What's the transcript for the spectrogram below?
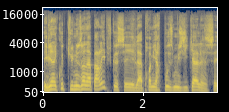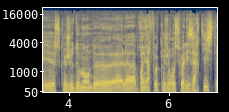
Eh bien, écoute, tu nous en as parlé puisque c'est la première pause musicale. C'est ce que je demande euh, la première fois que je reçois les artistes.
